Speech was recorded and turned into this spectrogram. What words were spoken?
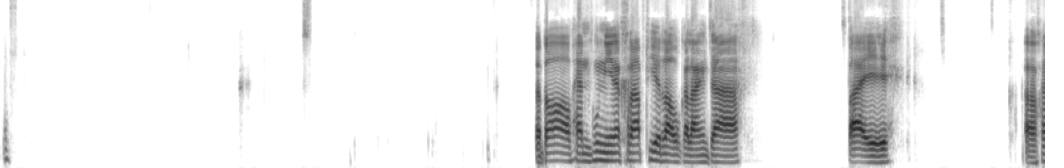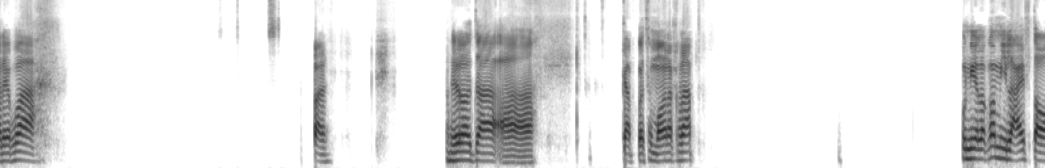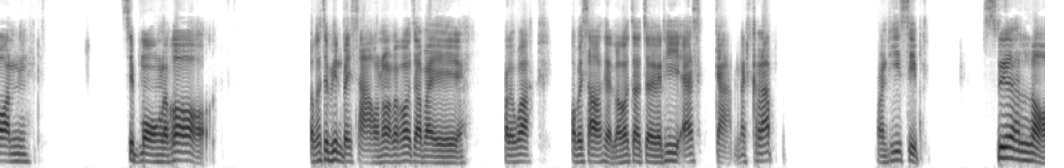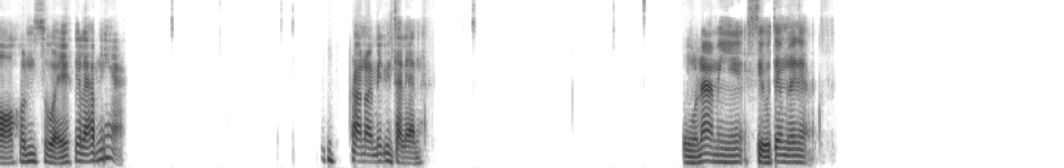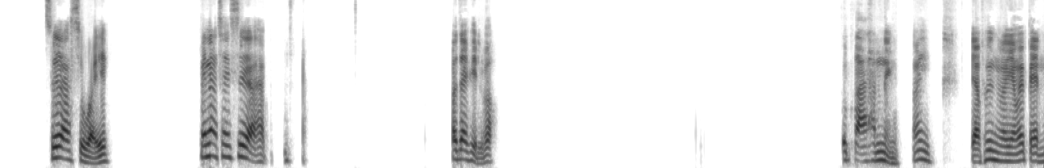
แล้วก็แผนพรุ่งนี้นะครับ ที่เรากำลังจะไป เอ่อเขาเรียกว่าที่เราจะอ่ากลับกทมนะครับพรุ่งนี้เราก็มีไลฟ์ตอน สิบโมงแล้วก็เราก็จะบินไปซาวเนาะแล้วก็จะไปเขาเรียกว่าพอไปซาวเสร็จเราก็จะเจอกันที่แอสการ์ดนะครับ วันที่สิบเสื้อหล่อคนสวยคืออะไรครับเนี่ยฮานอยมิดอินไทยแลนด์โอ้หน้ามีสิวเต็มเลยเนี่ย เสื้อสวย ไม่น่าใช่เสื้อครับ เข้าใจผิดหรือเปล่าลูกตาท่านหนึ่งเฮ้ยอย่าพึ่งเรายังไม่เป็น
